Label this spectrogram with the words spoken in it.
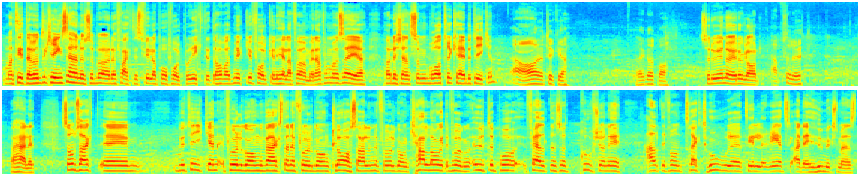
Om man tittar runt omkring sig här nu så börjar det faktiskt fylla på folk på riktigt. Det har varit mycket folk under hela förmiddagen får man säga. Har det känts som bra tryck här i butiken? Ja, det tycker jag. Det har gått bra. Så du är nöjd och glad? Absolut. Vad härligt. Som sagt, eh, butiken är full gång, verkstaden är full gång, Klashallen är full gång, kallaget är full gång. Ute på fälten så provkör ni allt ifrån traktorer till redskap. Ja, det är hur mycket som helst.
